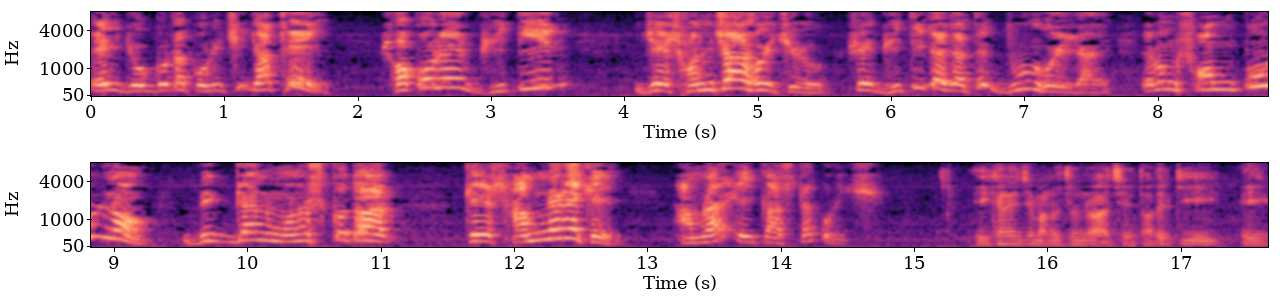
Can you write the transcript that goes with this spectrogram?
এই যজ্ঞটা করেছি যাতে সকলের ভীতির যে সঞ্চার হয়েছিল সেই ভীতিটা যাতে দূর হয়ে যায় এবং সম্পূর্ণ বিজ্ঞান মনস্কতাকে সামনে রেখে আমরা এই কাজটা করেছি। এইখানে যে মানুষজনরা আছে তাদের কি এই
